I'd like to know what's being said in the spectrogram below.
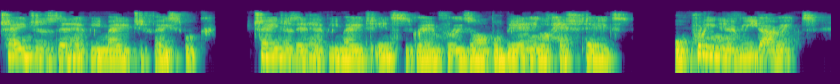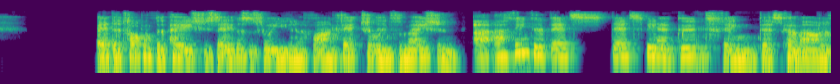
Changes that have been made to Facebook, changes that have been made to Instagram, for example, banning of hashtags or putting in a redirect at the top of the page to say this is where you're going to find factual information. I, I think that that's that's been a good thing that's come out of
